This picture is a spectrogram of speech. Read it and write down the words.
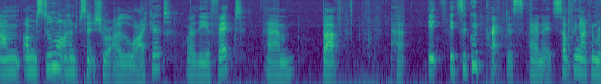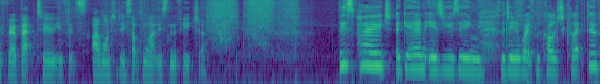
I'm, I'm still not 100% sure I like it or the effect, um, but it, it's a good practice and it's something I can refer back to if it's I want to do something like this in the future. This page again is using the Dina Wakley Collage Collective.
